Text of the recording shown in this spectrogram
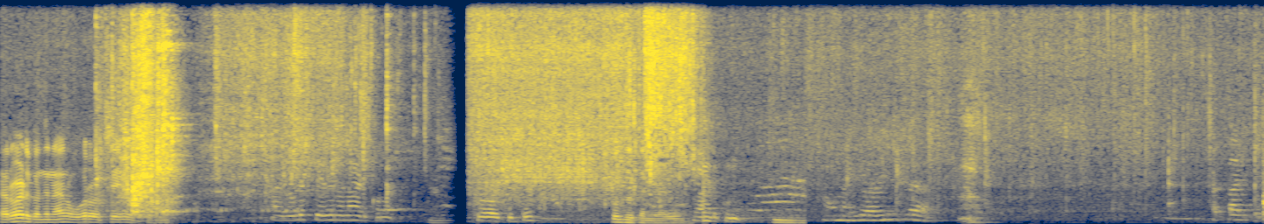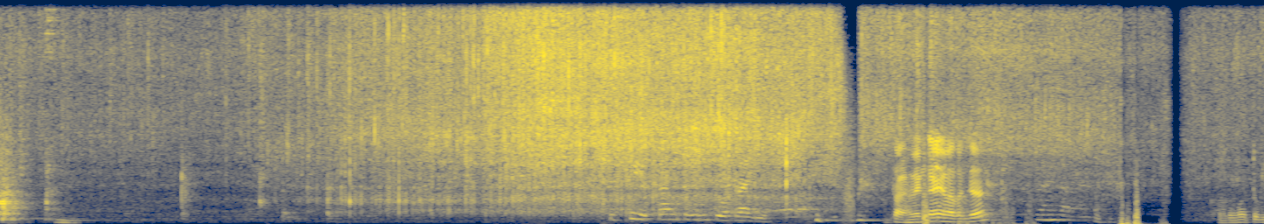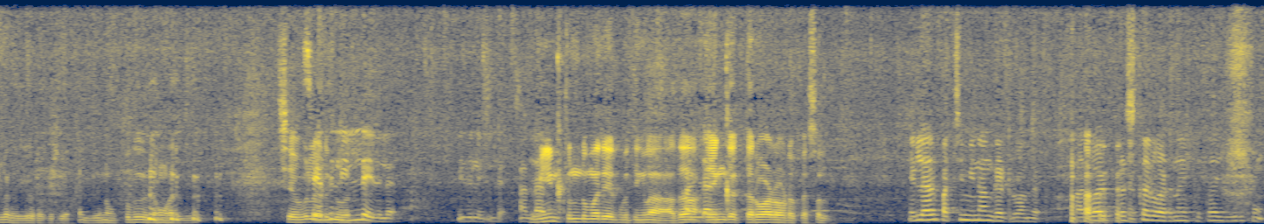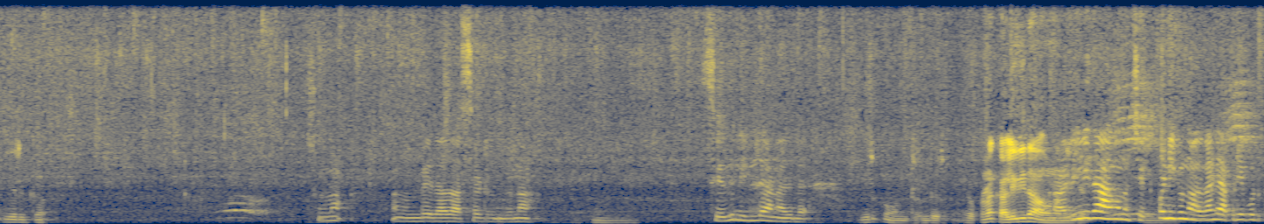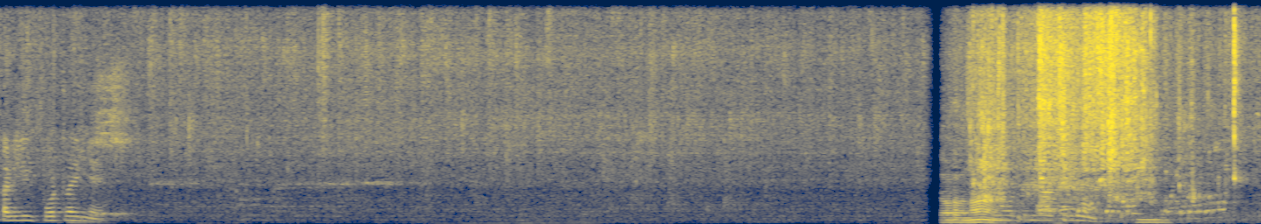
கருவாடு கொஞ்ச நேரம் ஊற வச்சே புது தண்ணி எடுக்கணும் ம். ஆமாம் இங்கே வீட்டில் தக்காளி உப்பு போட்டுறாங்க த- வெங்காயம் வதங்க கருவாட்டுக்குள்ளே கை வரக்குறியா இது நம்ம புது விதமாக இருக்குது செவில் எடுக்க செதில் இல்லை இதில். இதில் இல்லை. மீன் துண்டு மாதிரி இருக்கு பார்த்தீங்களா அதான் எங்கள் கருவாடோட ஸ்பெஷல். எல்லாரும் பச்சை மீனான்னு கேட்டுருவாங்க. கருவாடு ஃப்ரெஷ் கருவாடுனா இப்படி தான் இருக்கும். இருக்கும். சும்மா. நம்ம வந்து ஏதாவது அசடு இருந்ததுன்னா. செதில் இல்லை ஆனால் அதில். இருக்கும் ஒன்று ரெண்டு இருக்கும். எப்படின்னா கழுவி தான் ஆகணும் கழுவி தான் ஆகணும். செக் பண்ணிக்கணும். அதுக்காண்டி அப்படியே போட்டு கழுவி போட்டுறாங்க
